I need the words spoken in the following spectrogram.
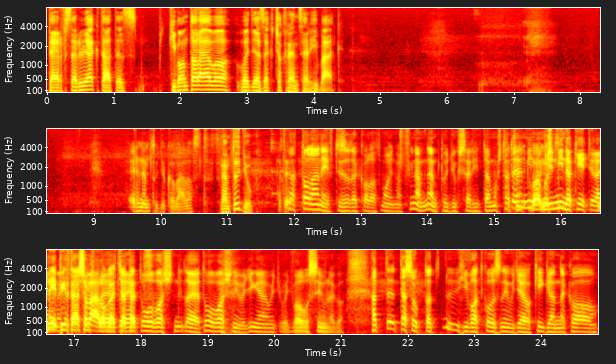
tervszerűek, tehát ez ki van találva, vagy ezek csak rendszerhibák? Erre nem tudjuk a választ. Nem tudjuk? Hát, hát talán évtizedek alatt majd meg. Nem, nem tudjuk szerintem. Most, hát, hát mind, a, most mind a két irány népírtása válogatja. Lehet, tehát... lehet, olvasni, lehet olvasni, hogy igen, hogy, hogy valószínűleg. A, hát te szoktad hivatkozni ugye a Kigennek a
